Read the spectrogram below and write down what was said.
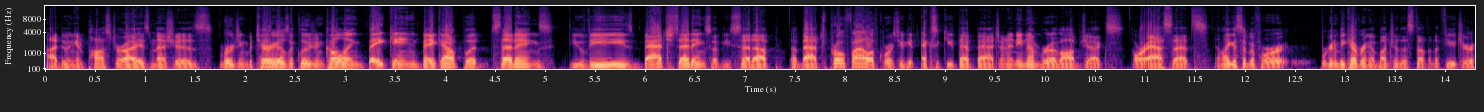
Uh, doing imposterized meshes, merging materials, occlusion culling, baking, bake output settings, UVs, batch settings. So if you set up a batch profile, of course, you can execute that batch on any number of objects or assets. And like I said before, we're going to be covering a bunch of this stuff in the future,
